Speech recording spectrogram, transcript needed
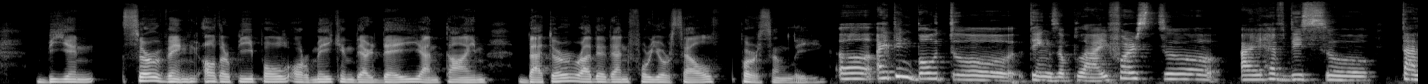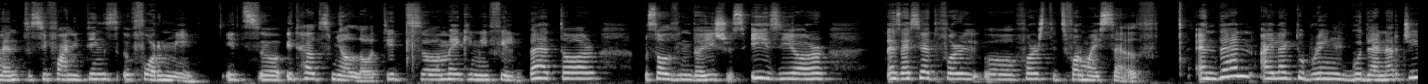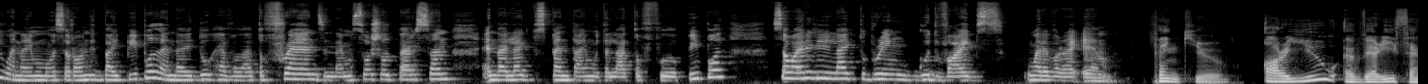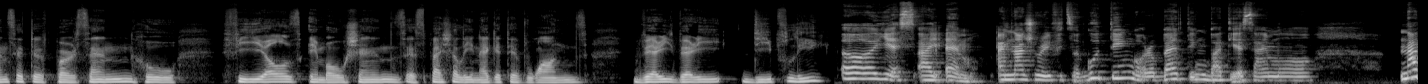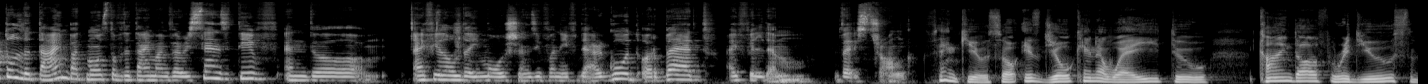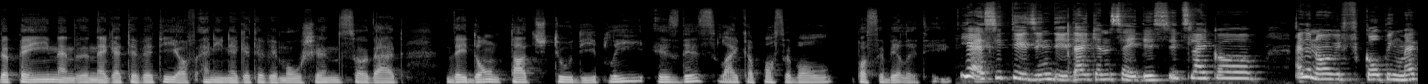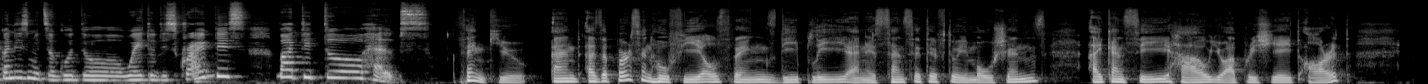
being serving other people or making their day and time better rather than for yourself personally? Uh, I think both uh, things apply. First, uh, I have this uh, talent to see funny things for me. It's uh, it helps me a lot. It's uh, making me feel better, solving the issues easier. As I said, for first it's for myself and then I like to bring good energy when I'm surrounded by people, and I do have a lot of friends, and I'm a social person, and I like to spend time with a lot of uh, people. So I really like to bring good vibes wherever I am. Thank you. Are you a very sensitive person who feels emotions, especially negative ones, very, very deeply? Uh, yes, I am. I'm not sure if it's a good thing or a bad thing, but yes, I'm. Uh, not all the time, but most of the time I'm very sensitive and uh, I feel all the emotions, even if they are good or bad. I feel them very strong. Thank you. So, is joking a way to kind of reduce the pain and the negativity of any negative emotions so that they don't touch too deeply? Is this like a possible possibility? Yes, it is indeed. I can say this. It's like a I don't know if coping mechanism it's a good uh, way to describe this, but it uh, helps. Thank you. And as a person who feels things deeply and is sensitive to emotions, I can see how you appreciate art.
